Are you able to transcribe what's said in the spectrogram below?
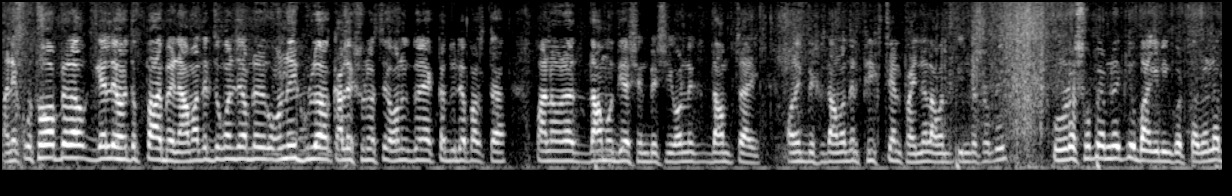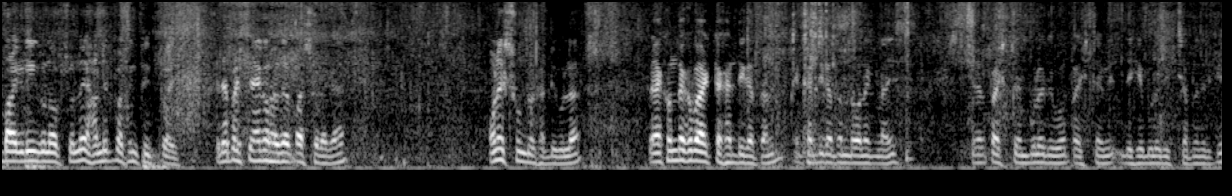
মানে কোথাও আপনারা গেলে হয়তো পাবেন। আমাদের দোকানে যে আপনার অনেকগুলো কালেকশন আছে, অনেক ধরে একটা, দুইটা, পাঁচটা পান ওরা দামও দিয়ে আসেন বেশি, অনেক দাম চাই, অনেক বেশি। আমাদের ফিক্সড অ্যান্ড ফাইনাল আমাদের তিনটা শপে কোনোটা শপে আপনারা কেউ বার্গেনিং করতে পারবেন না বার্গেনিং কোনো অপশন নেই হান্ড্রেড পার্সেন্ট ফিক্স প্রাইস এটা প্রাইস এগারো হাজার পাঁচশো টাকা। অনেক সুন্দর খাদ্যগুলো। তো এখন দেখাবো একটা খাদ্যি কাতান। এই খাদ্যি কাতানটা অনেক নাইস এটার প্রাইসটা আমি বলে দেবো প্রাইসটা আমি দেখে বলে দিচ্ছি আপনাদেরকে।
